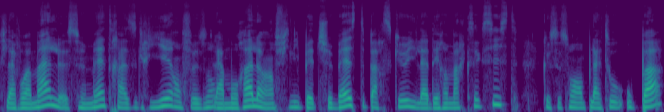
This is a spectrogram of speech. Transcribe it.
Je la vois mal se mettre à se griller en faisant la morale à un Philippe Etchebest parce qu'il a des remarques sexistes, que ce soit en plateau ou pas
